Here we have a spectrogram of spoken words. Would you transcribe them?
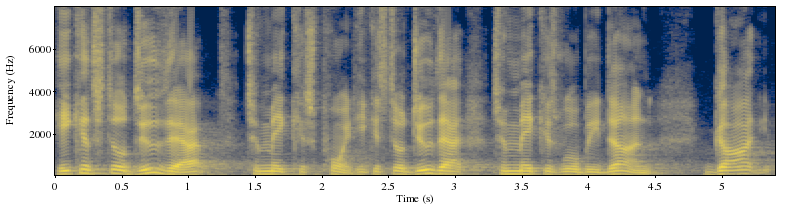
he can still do that to make his point. He can still do that to make his will be done. God,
